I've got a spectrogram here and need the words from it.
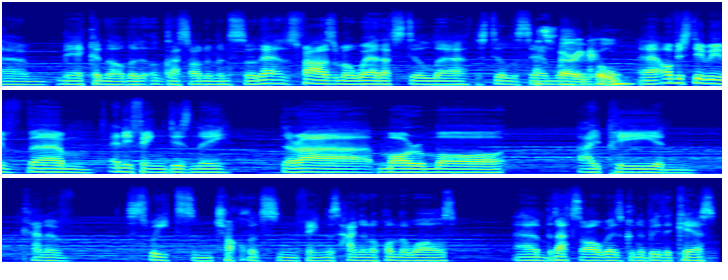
um, making all the little glass ornaments. So that, as far as I'm aware, that's still there. They're still the same. That's way. very cool. Uh, obviously, with um, anything Disney, there are more and more IP and kind of sweets and chocolates and things hanging up on the walls. Um, but that's always going to be the case.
